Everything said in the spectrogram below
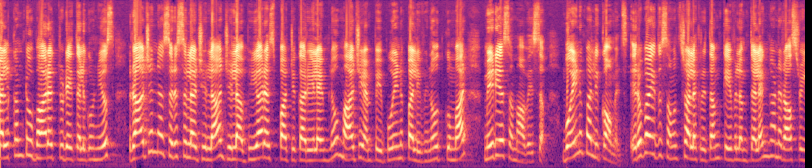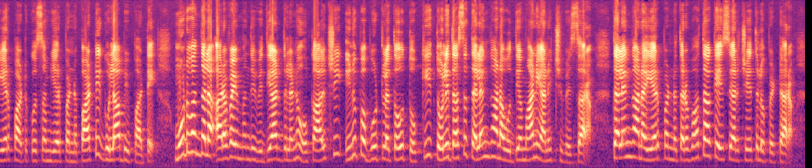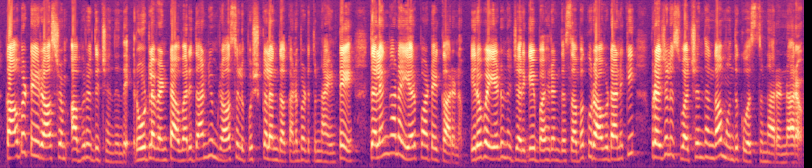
Welcome to Bharat today Telugu news. Rajanna Sircilla జిల్లా జిల్లా BRS party కార్యాలయంలో మాజీ ఎంపీ బోయినపల్లి వినోద్ కుమార్ మీడియా సమావేశం. బోయినపల్లి కామెంట్స్ ఇరవై ఐదు సంవత్సరాల క్రితం కేవలం తెలంగాణ రాష్ట్ర ఏర్పాటు కోసం ఏర్పడిన పార్టీ గులాబీ పార్టీ. మూడు వందల అరవై మంది విద్యార్థులను కాల్చి ఇనుప బూట్లతో తొక్కి తొలిదశ తెలంగాణ ఉద్యమాన్ని అణిచివేశారు. తెలంగాణ ఏర్పడిన తర్వాత కేసీఆర్ చేతిలో పెట్టారు. కాబట్టి రాష్ట్రం అభివృద్ధి చెందింది. రోడ్ల వెంట వరిధాన్యం రాసులు పుష్కలంగా కనబడుతున్నాయంటే తెలంగాణ ఏర్పాటే కారణం. ఇరవై ఏడున జరిగే బహిరంగ సభకు రావడానికి ప్రజలు స్వచ్ఛందంగా ముందుకు వస్తున్నారన్నారు.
